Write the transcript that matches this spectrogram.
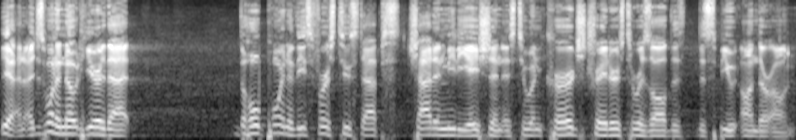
Yeah, and I just want to note here that the whole point of these first two steps, chat and mediation, is to encourage traders to resolve this dispute on their own.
